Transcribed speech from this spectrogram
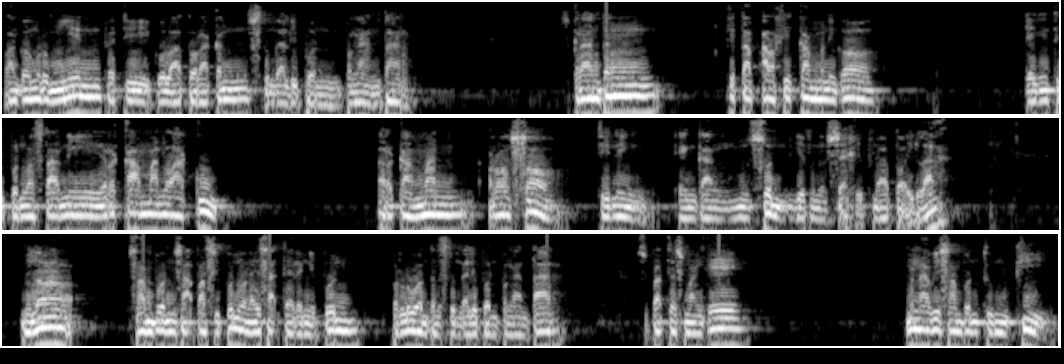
langkung rumiyin badhe kula aturaken setunggalipun pengantar. Sekeranten kitab Al-Hikam menika ingin dipun wastani rekaman laku rekaman rasa dining ingkang nyusun nggih menawa Syekh Ibnu Athaillah mila sampun sakpasipun menawi saderengipun perlu wonten setunggalipun pengantar. Supados mangke menawi sampun dumugi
